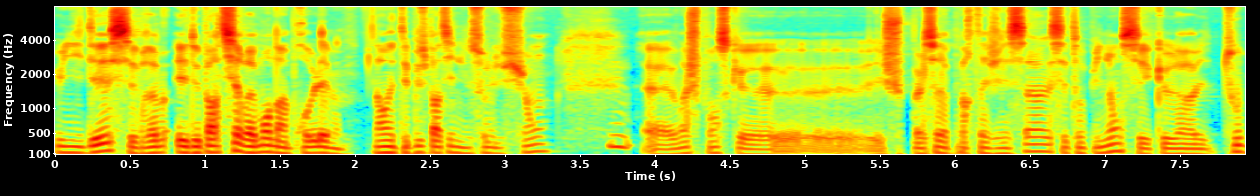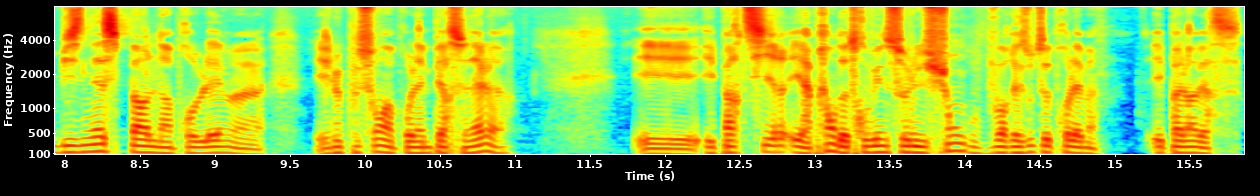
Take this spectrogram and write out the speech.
une idée c'est vraiment, et de partir vraiment d'un problème. Là, on était plus parti d'une solution. Mm. Euh, moi, je pense que, et je suis pas le seul à partager ça, cette opinion, c'est que euh, tout business parle d'un problème, euh, et le plus souvent un problème personnel, et, et partir, et après, on doit trouver une solution pour pouvoir résoudre ce problème, et pas l'inverse.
